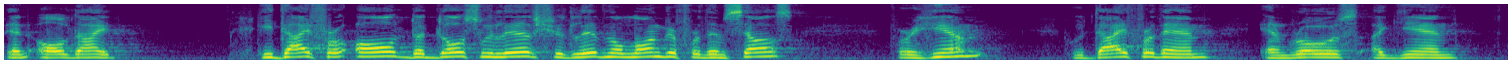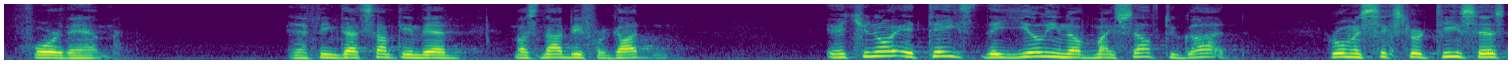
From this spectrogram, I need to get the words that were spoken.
then all died. He died for all that those who live should live no longer for themselves, for him who died for them and rose again for them. And I think that's something that must not be forgotten. But you know, it takes the yielding of myself to God. Romans 6.13 says,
